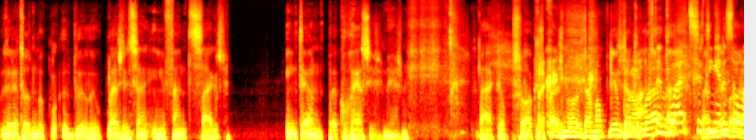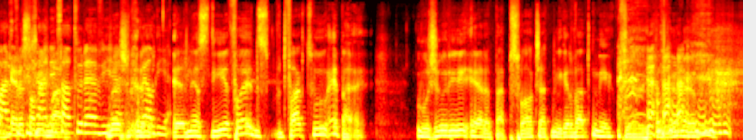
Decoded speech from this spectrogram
o diretor do meu do Colégio Insa- Infante de Sagres, interno para corrécios mesmo. Pá, aquele pessoal que os pais não, já não podiam Já controlar. Portanto, o vá, ar de certinho era só o embora. ar, Era porque só já nessa ar. altura havia Mas rebeldia. eh, eh, nesse dia foi de, de facto, epá, o júri era pá, pessoal que já tinha gravado comigo. percebe?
